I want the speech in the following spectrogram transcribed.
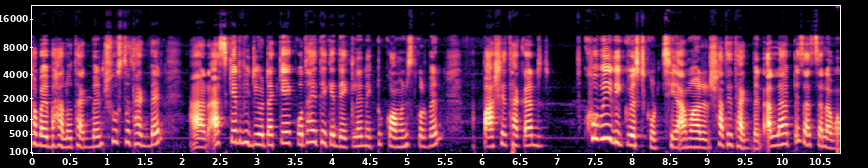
সবাই ভালো থাকবেন, সুস্থ থাকবেন। আর আজকের ভিডিওটা কে কোথায় থেকে দেখলেন একটু কমেন্টস করবেন। পাশে থাকার খুবই রিকোয়েস্ট করছি, আমার সাথে থাকবেন। আল্লাহ হাফিজ, আসসালামু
